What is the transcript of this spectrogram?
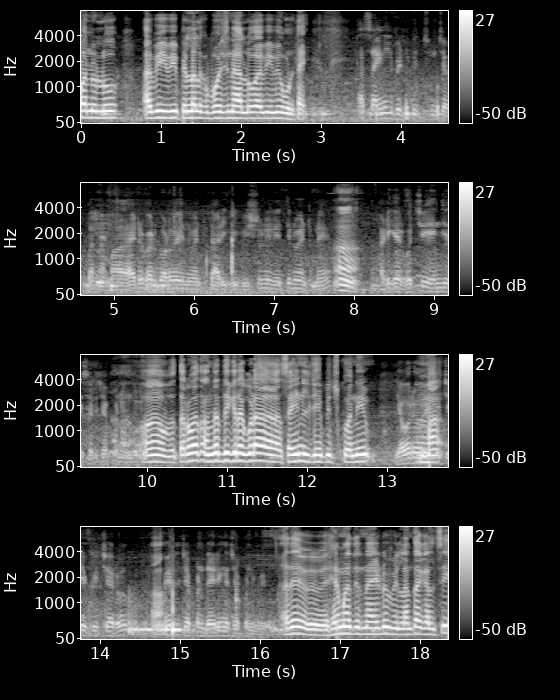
పనులు అవి ఇవి పిల్లలకు భోజనాలు అవి ఇవి ఉంటాయి. ఆ సైన్లు పెట్టించుని చెప్పాను మా హైదరాబాద్ గొడవ అయింది వెంటనే. అడిగి విషయం నేను ఎత్తిన వెంటనే. అడిగారు. వచ్చి ఏం చేశారు చెప్పండి తర్వాత అందరి దగ్గర కూడా సైన్లు చేయించుకొని ఎవరు పేర్లు చెప్పండి ధైర్యంగా చెప్పండి అదే హేమాద్రి నాయుడు వీళ్ళంతా కలిసి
